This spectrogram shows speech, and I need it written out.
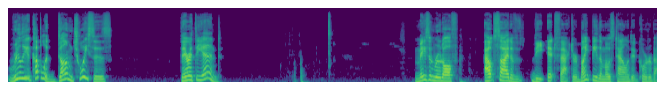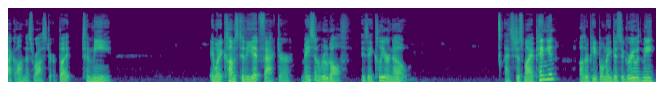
really a couple of dumb choices there at the end. Mason Rudolph, outside of the it factor, might be the most talented quarterback on this roster. But to me, and when it comes to the it factor, Mason Rudolph is a clear no. That's just my opinion. Other people may disagree with me,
